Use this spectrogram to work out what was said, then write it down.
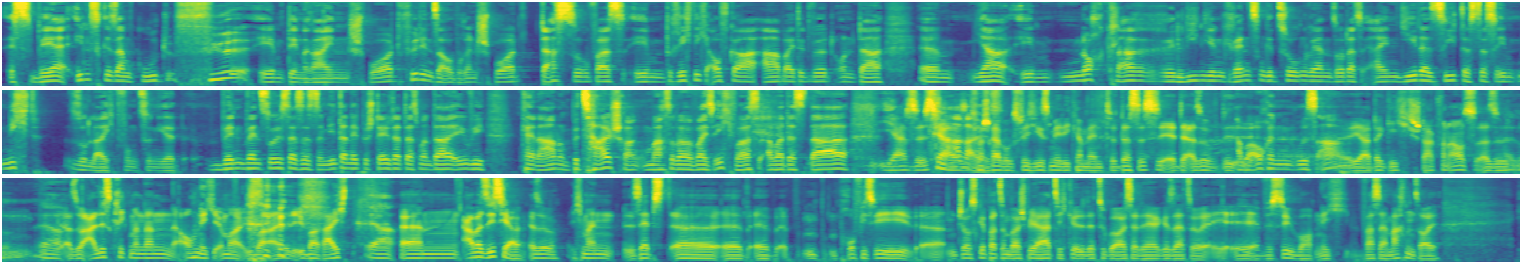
es wäre insgesamt gut für eben den reinen Sport, für den sauberen Sport, dass sowas eben richtig aufgearbeitet wird und da ähm, ja eben noch klarere Linien, Grenzen gezogen werden, so dass ein jeder sieht, dass das eben nicht so leicht funktioniert. Wenn es so ist, dass er es im Internet bestellt hat, dass man da irgendwie, keine Ahnung, Bezahlschranken macht oder weiß ich was, aber dass da. Ja, es ist ja ein verschreibungspflichtiges Medikament. Das ist, äh, also. Aber auch in den USA? Äh, ja, da gehe ich stark von aus. Also, also, ja. also alles kriegt man dann auch nicht immer überall überreicht. Ja. Ähm, aber siehst ja, also ich meine, selbst äh, äh, äh, Profis wie Joe Skipper zum Beispiel, hat sich dazu geäußert, er hat gesagt, so, er, er wüsste überhaupt nicht, was er machen soll.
